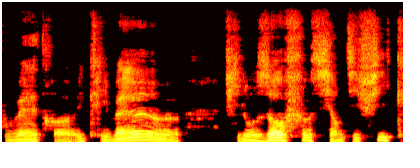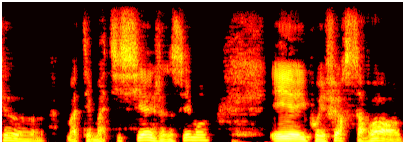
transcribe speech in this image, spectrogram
pouvait être euh, écrivain, euh, philosophe, scientifique, euh, mathématicien, je ne sais moi. Et il pouvait faire savoir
